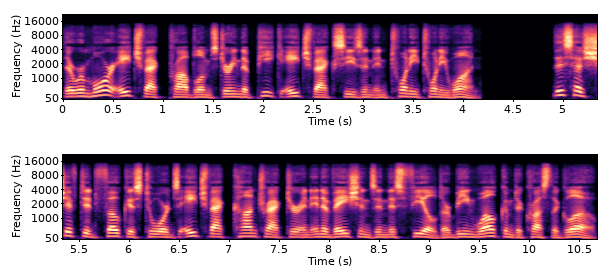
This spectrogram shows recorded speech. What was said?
there were more HVAC problems during the peak HVAC season in 2021. This has shifted focus towards HVAC contractor and innovations in this field are being welcomed across the globe.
